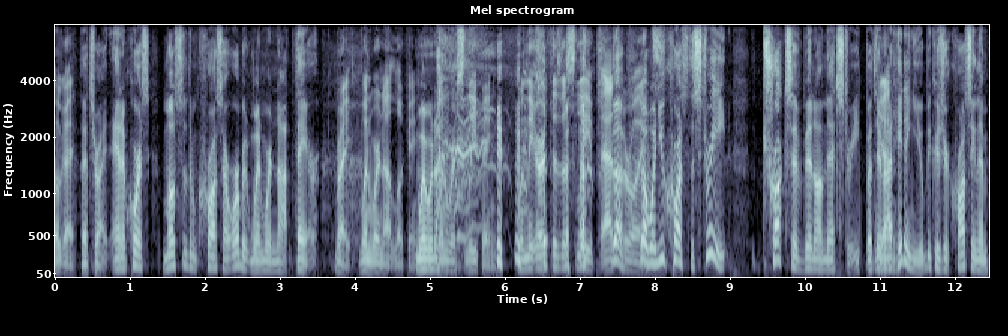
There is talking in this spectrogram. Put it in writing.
Okay. That's right. And of course, most of them cross our orbit when we're not there. Right. When we're not looking. When we're not- when we're sleeping. when the Earth is asleep, No, asteroids. No, when you cross the street, trucks have been on that street, but they're Yeah. not hitting you because you're crossing them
